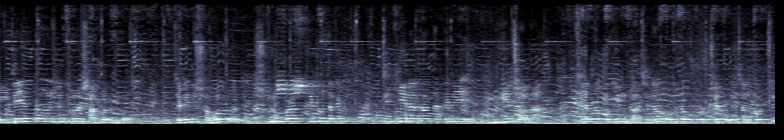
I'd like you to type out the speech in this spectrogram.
এইটাই একটা মানুষের জীবনে সাফল্য। যেটা কি শহর শুরু করার থেকেও তাকে টিকিয়ে রাখা, তাকে নিয়ে নিয়ে চলা, সেটা বড় কঠিন কাজ। সেটাও ওটাও করছে প্রতিষ্ঠান করছে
